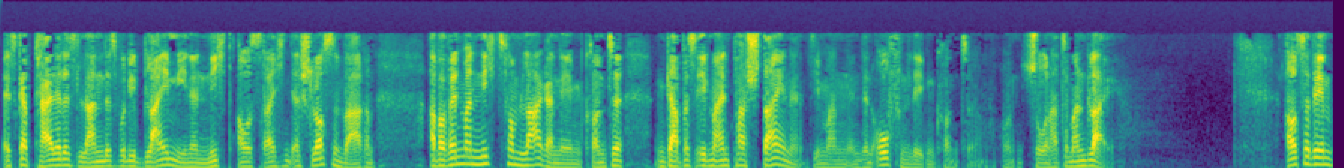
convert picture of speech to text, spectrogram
Es gab Teile des Landes, wo die Bleiminen nicht ausreichend erschlossen waren, aber wenn man nichts vom Lager nehmen konnte, gab es eben ein paar Steine, die man in den Ofen legen konnte, und schon hatte man Blei. Außerdem,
